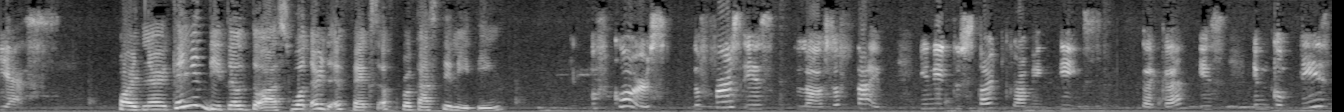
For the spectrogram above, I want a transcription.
yes. Partner, can you detail to us what are the effects of procrastinating? Of course, the first is loss of time. You need to start cramming things. Second is incomplete,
